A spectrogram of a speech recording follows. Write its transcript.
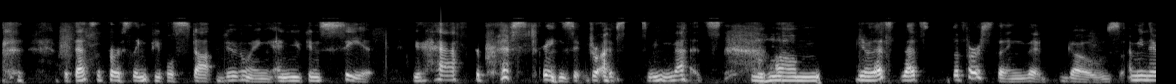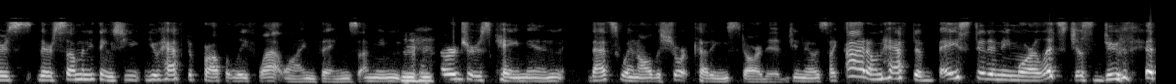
but that's the first thing people stop doing, and you can see it. You have to press things. It drives me nuts. Mm-hmm. Um, you know, that's that's the first thing that goes. I mean, there's there's so many things you you have to properly flatline things. I mean, mm-hmm. sergers came in. That's when all the shortcutting started. You know, it's like I don't have to baste it anymore. Let's just do this.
